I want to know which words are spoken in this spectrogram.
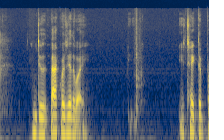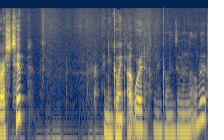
You can do it backwards the other way you take the brush tip and you're going outward. Let me go and zoom in a little bit.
